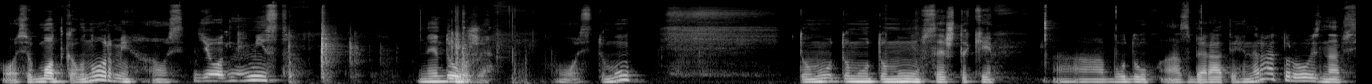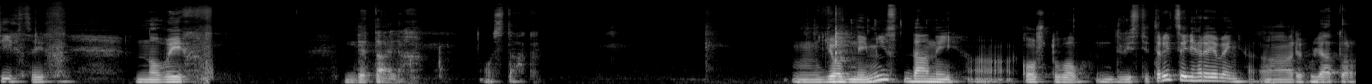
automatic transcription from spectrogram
Ось обмотка в нормі, а ось діодний міст не дуже. Ось тому, тому, тому, тому все ж таки а, буду збирати генератор ось на всіх цих нових деталях. Ось так. М, Діодний міст даний коштував 230 гривень, регулятор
